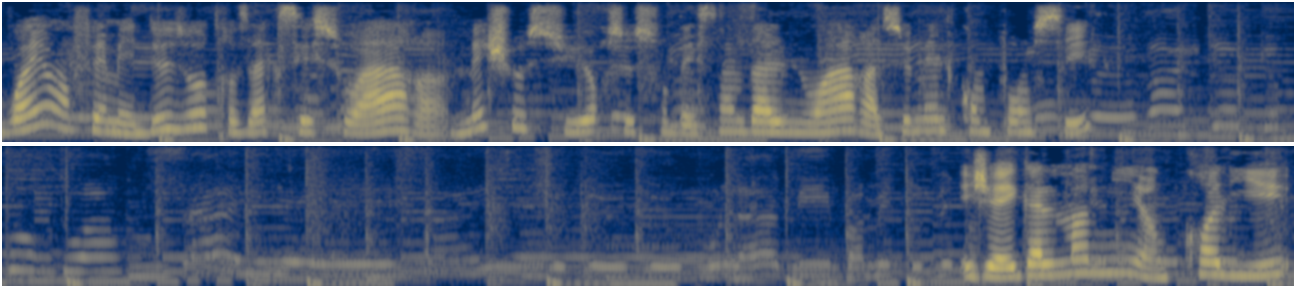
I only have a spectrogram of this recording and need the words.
Voyons enfin mes deux autres accessoires. Mes chaussures, ce sont des sandales noires à semelles compensées. Et j'ai également mis un collier.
